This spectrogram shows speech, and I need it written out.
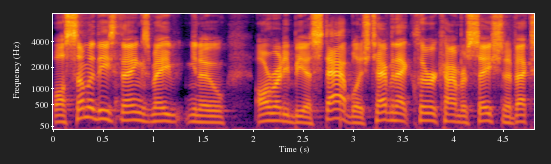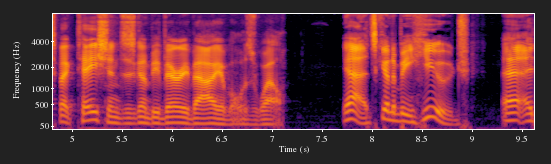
While some of these things may, you know, already be established, having that clear conversation of expectations is going to be very valuable as well. Yeah, it's going to be huge. Uh,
